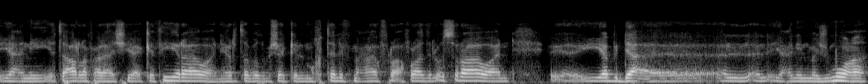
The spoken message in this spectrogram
يعني يتعرف على أشياء كثيرة وأن يرتبط بشكل مختلف مع أفراد الأسرة وأن يبدأ يعني المجموعة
